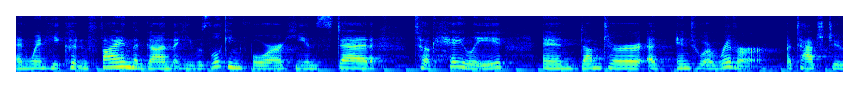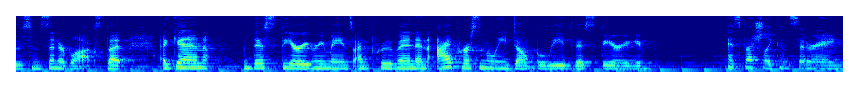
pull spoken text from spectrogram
And when he couldn't find the gun that he was looking for, he instead took Haleigh and dumped her into a river attached to some cinder blocks. But again, this theory remains unproven, and I personally don't believe this theory, especially considering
